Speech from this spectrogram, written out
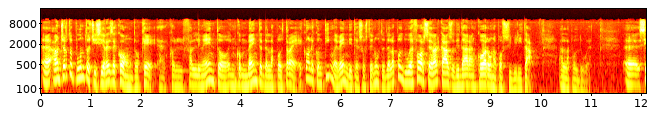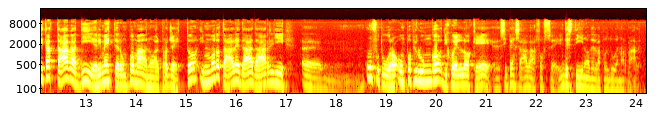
eh, a un certo punto ci si rese conto che eh, col fallimento incombente dell'Apple 3 e con le continue vendite sostenute dell'Apple 2 forse era il caso di dare ancora una possibilità all'Apple 2 eh, si trattava di rimettere un po' mano al progetto in modo tale da dargli eh, un futuro un po' più lungo di quello che eh, si pensava fosse il destino dell'Apple II normale.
